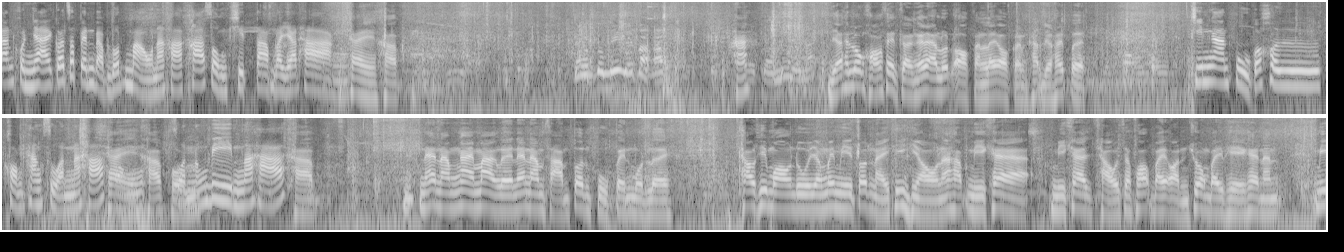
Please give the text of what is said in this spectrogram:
การขนย้ายก็จะเป็นแบบรถเหมานะคะ ค่าส่งคิดตามระยะทาง ใช่ครับเติมตรงนี้เลยป่ะครับฮะเติมนี่เลยนะเดี๋ยวให้ลงของเสร็จก่อนก็ได้เอารถออกก่อนไล่ออกก่อนครับเดี๋ยวค่อยเปิด ทีมงานปลูกก็คือของทางสวนนะคะใช่ของครับผมสวนน้องบีมนะคะครับ แนะนำง่ายมากเลยแนะนำสามต้นปลูกเป็นหมดเลย เท่าที่มองดูยังไม่มีต้นไหนที่เหี่ยวนะครับ มีแค่มีแค่เฉาเฉพาะใบอ่อนช่วงใบเพแค่นั้น มี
